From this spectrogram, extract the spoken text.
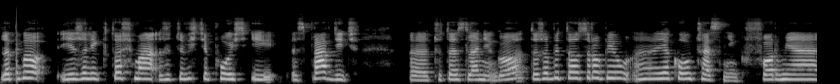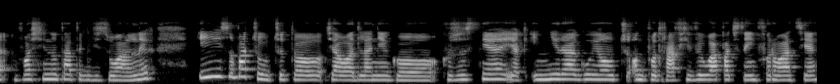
Dlatego, jeżeli ktoś ma rzeczywiście pójść i sprawdzić, czy to jest dla niego, to żeby to zrobił e, jako uczestnik w formie właśnie notatek wizualnych i zobaczył, czy to działa dla niego korzystnie, jak inni reagują, czy on potrafi wyłapać te informacje,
